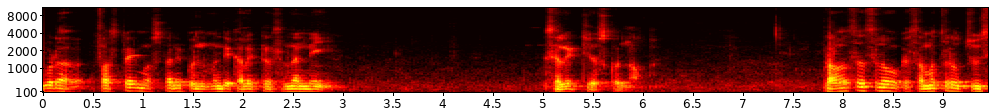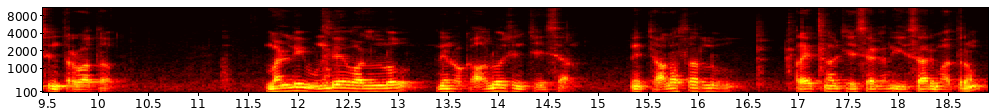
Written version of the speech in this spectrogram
కూడా ఫస్ట్ టైం వస్తానే కొన్ని మంది కలెక్టర్స్ అందరినీ సెలెక్ట్ చేసుకున్నాం. ప్రాసెస్లో ఒక సంవత్సరం చూసిన తర్వాత మళ్ళీ ఉండే వాళ్ళలో నేను ఒక ఆలోచన చేశాను. నేను చాలాసార్లు ప్రయత్నాలు చేశా కానీ ఈసారి మాత్రం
